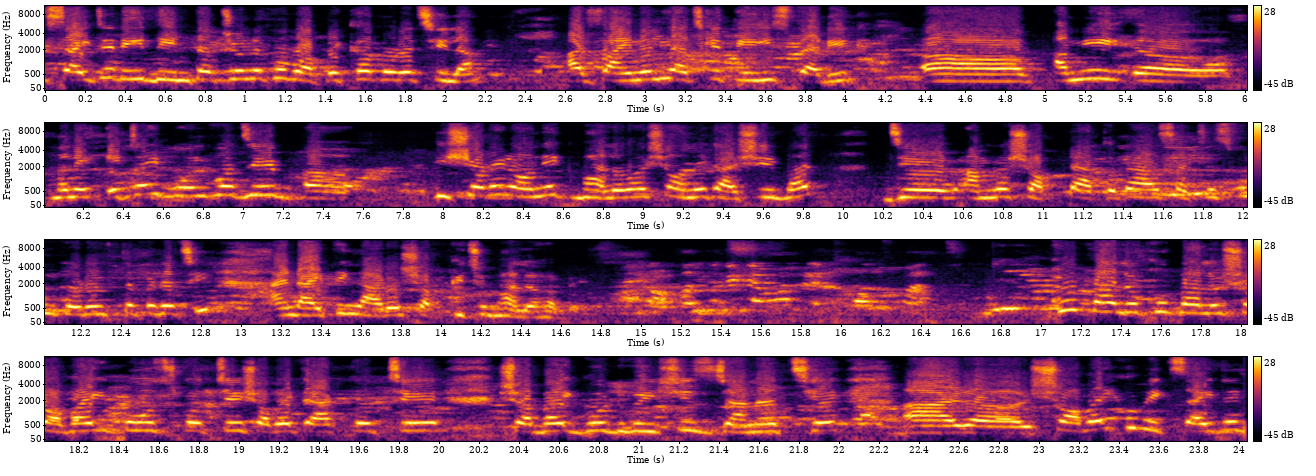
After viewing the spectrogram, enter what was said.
এক্সাইটেড এই দিনটার জন্য খুব অপেক্ষা করেছিলাম। আর ফাইনালি আজকে তেইশ তারিখ আমি মানে এটাই বলব যে ঈশ্বরের অনেক ভালোবাসা, অনেক আশীর্বাদ যে আমরা সবটা এতটা সাকসেসফুল করে উঠতে পেরেছি অ্যান্ড আই থিঙ্ক আরও সবকিছু ভালো হবে। খুব ভালো খুব ভালো। সবাই পোস্ট করছে, সবাই ট্যাগ করছে, সবাই গুড উইশেস জানাচ্ছে আর সবাই খুব এক্সাইটেড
